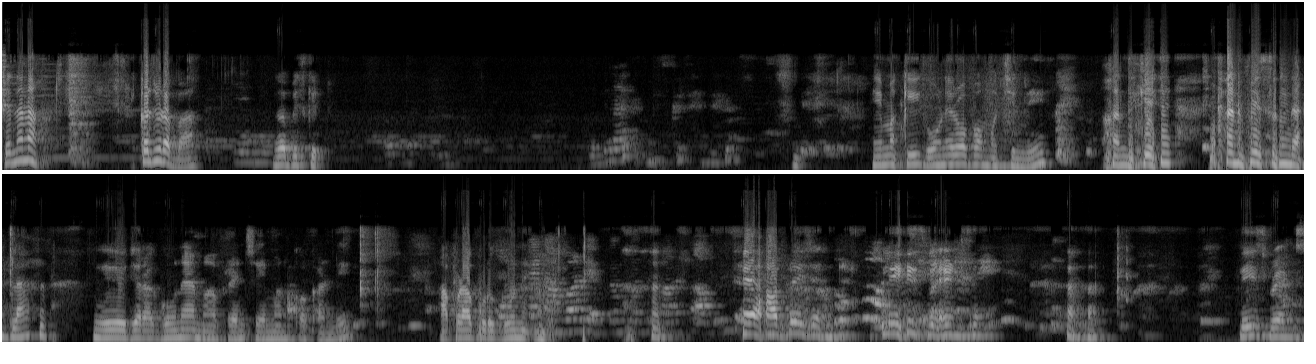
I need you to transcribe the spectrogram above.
చందన ఇక్కడ చూడబ్బా. ఇదో బిస్కెట్. ఈమెకి గోనె రూపం వచ్చింది. అందుకే కనిపిస్తుంది అట్లా. జర గోనె మా ఫ్రెండ్స్ ఏమనుకోకండి. అప్పుడప్పుడు గోనె operation. Please friends please friends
